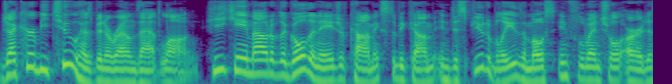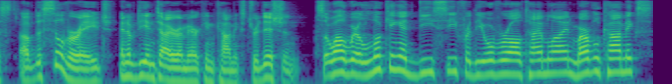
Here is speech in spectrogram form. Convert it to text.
Jack Kirby too has been around that long. He came out of the golden age of comics to become indisputably the most influential artist of the silver age and of the entire American comics tradition. So while we're looking at DC for the overall timeline, Marvel Comics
